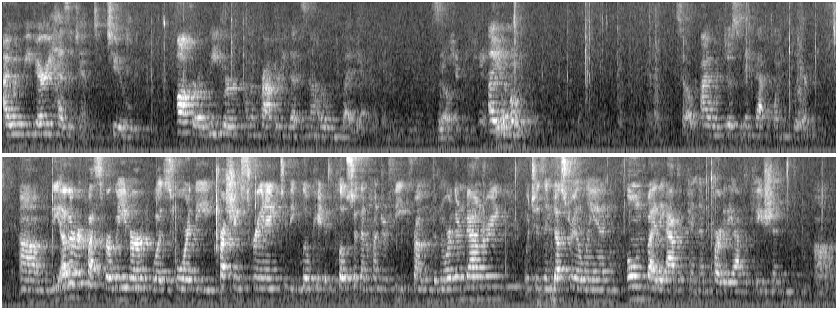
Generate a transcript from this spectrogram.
I would be very hesitant to offer a waiver on a property that's not owned by the applicant. So, I don't. So I would just make that point clear. Um, The other request for waiver was for the crushing screening to be located closer than 100 feet from the northern boundary, which is industrial land owned by the applicant and part of the application. Um,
